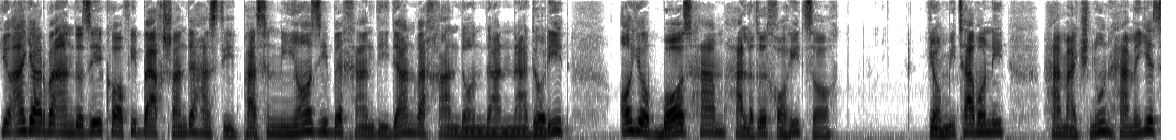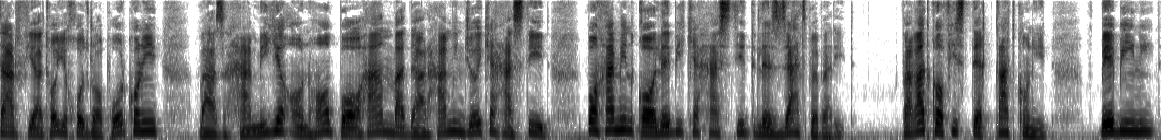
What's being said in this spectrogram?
یا اگر به اندازه کافی بخشنده هستید پس نیازی به خندیدن و خنداندن ندارید آیا باز هم حلقه خواهید ساخت؟ یا می توانید همکنون همه ظرفیت های خود را پر کنید و از همه آنها با هم و در همین جایی که هستید با همین قالبی که هستید لذت ببرید. فقط کافی است دقت کنید ببینید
